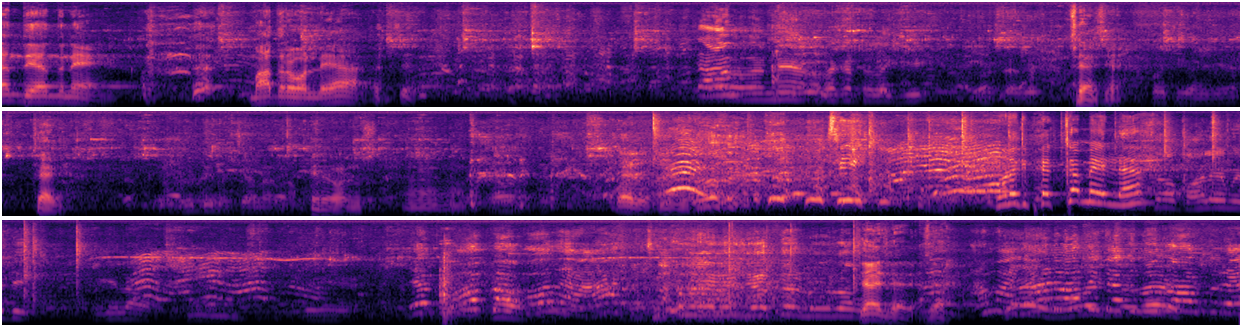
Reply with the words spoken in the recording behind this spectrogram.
ஏந்து ஏந்துனே மாத்திரை வரலையா அறக்கட்டளைக்கு சரி சரி. சரி. இரு, ஒரு. சரி சீ, உனக்கு வெக்கமே இல்ல? பாளையம்பட்டி சரி சரி சரி. ஆமா ஏழு வாரத்துக்கு சேர்த்து நூறு ரூபா கொடுத்துரு.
